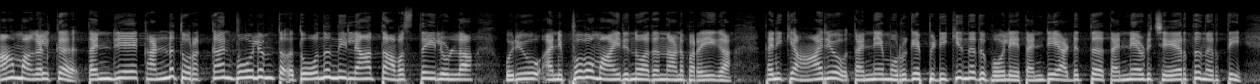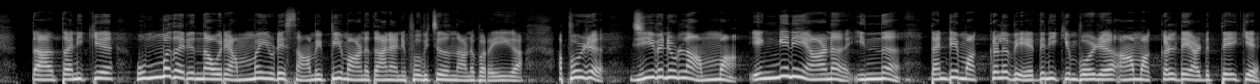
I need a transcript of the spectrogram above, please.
ആ മകൾക്ക് തന്റെ കണ്ണ് തുറക്കാൻ പോലും തോന്നുന്നില്ലാത്ത അവസ്ഥയിലുള്ള ഒരു അനുഭവമായിരുന്നു അതെന്നാണ് പറയുക. തനിക്ക് ആരോ തന്നെ മുറുകെ പിടിക്കുന്നത് പോലെ തന്റെ അടുത്ത് തന്നെയോട് ചേർത്ത് നിർത്തി തനിക്ക് ഉമ്മ തരുന്ന ഒരമ്മയുടെ സാമീപ്യമാണ് താൻ അനുഭവിച്ചതെന്നാണ് പറയുക. അപ്പോൾ ജീവനുള്ള അമ്മ എങ്ങനെയാണ് ഇന്ന് തന്റെ മക്കൾ വേദനിക്കുമ്പോൾ ആ മക്കളുടെ അടുത്തേക്ക്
